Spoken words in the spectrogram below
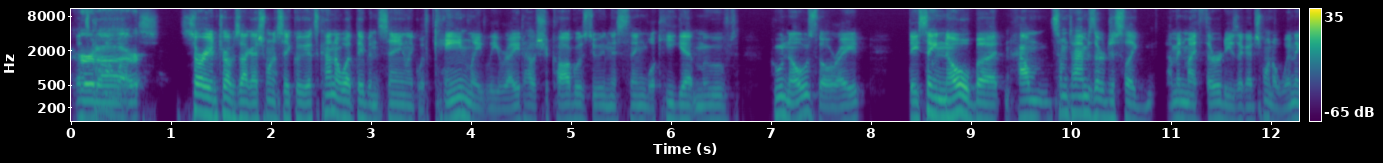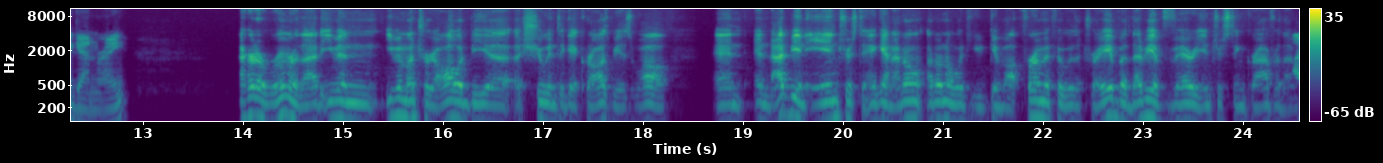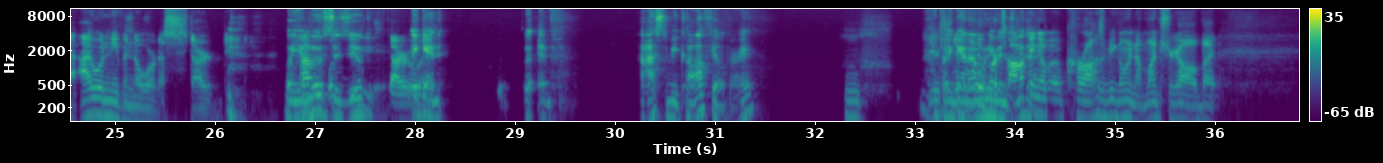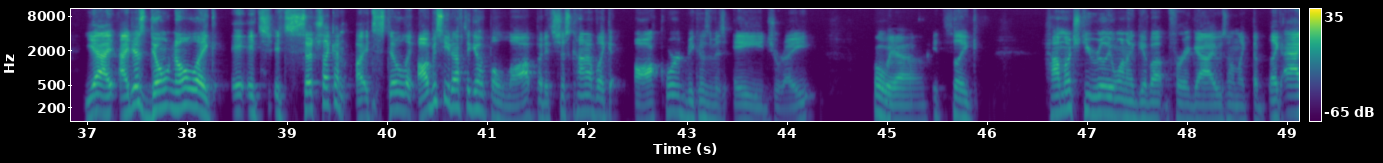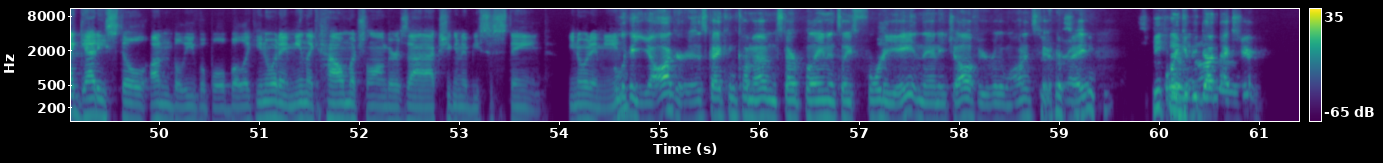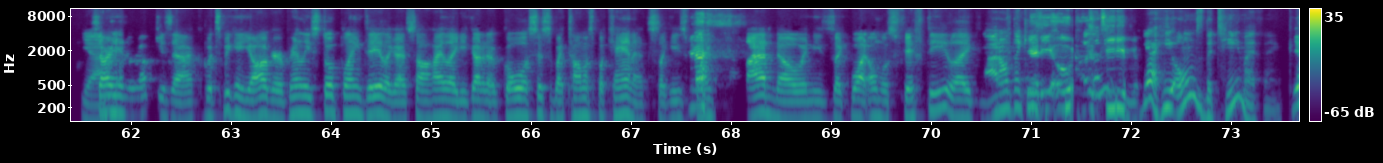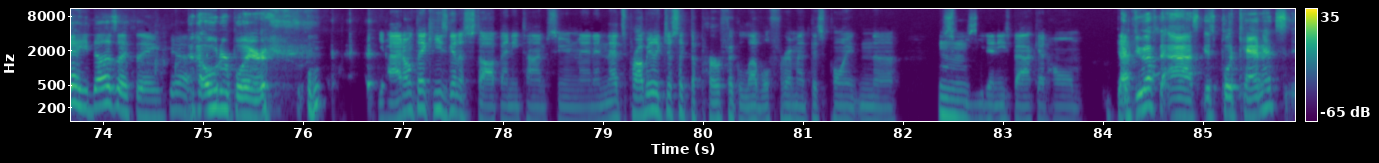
heard uh, sorry to interrupt, Zach. I just want to say quickly, it's kind of what they've been saying, like with Kane lately, right? How Chicago's doing this thing. Will he get moved? Who knows, though, right? They say no, but how sometimes they're just like, I'm in my 30s, like I just want to win again, right? I heard a rumor that even even Montreal would be a, a shoe in to get Crosby as well. And and that'd be an interesting again, I don't I don't know what you'd give up for him if it was a trade, but that'd be a very interesting grab for them. I, I wouldn't even know where to start, dude. Well, you Um, move what do you Suzuki start with? again. It has to be Caulfield, right? Oof. But again, I we're even talking about Crosby going to Montreal, but yeah, I, I just don't know. Like, it- it's it's such like an it's still like obviously you'd have to give up a lot, but it's just kind of like awkward because of his age, right? Oh yeah. It's like how much do you really want to give up for a guy who's on like the like I get he's still unbelievable, but like you know what I mean? Like how much longer is that actually going to be sustained? You know what I mean? Look at Jagr. This guy can come out and start playing until he's 48 in the NHL if he really wanted to, right? Speaking Or he of could be done next year. Yeah. Sorry to interrupt you, Zach. But speaking of Jagr, apparently he's still playing today. Like I saw a highlight, he got a goal assisted by Tomas Plekanec. Like he's Yeah. playing Kladno, and he's like what, almost fifty? Like I don't think Yeah, he's he owns the doesn't he? team. Yeah, he owns the team. I think. yeah, he does. I think. Yeah. An owner player. Yeah, I don't think he's gonna stop anytime soon, man. And that's probably like just like the perfect level for him at this point in the Mhm. speed, and he's back at home. I do have to ask: Is Plekanec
